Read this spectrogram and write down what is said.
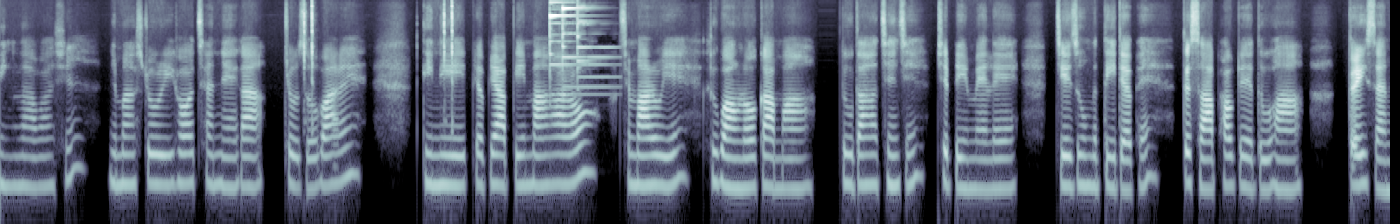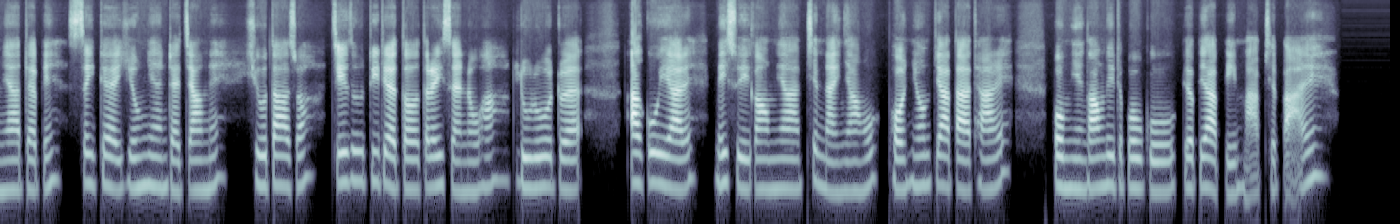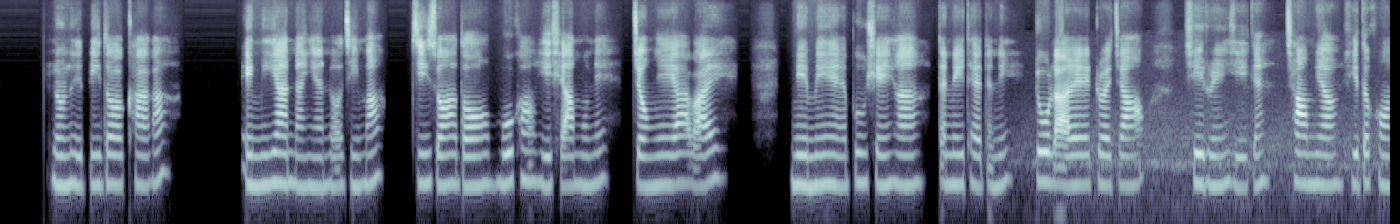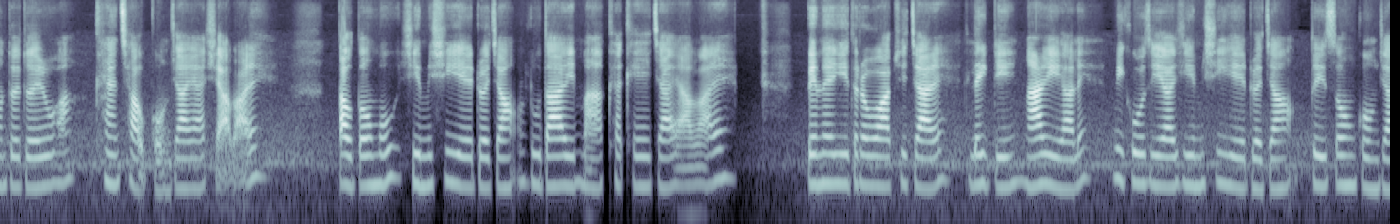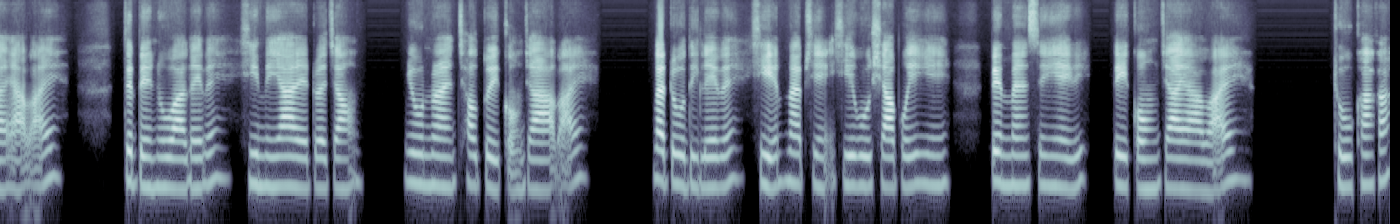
မင်္ဂလာပါရှင်မြန်မာ Story Hall Channel ကကြိုဆိုပါရစေဒီနေ့ပြပြပေးမှာကတော့ကျမတို့ရဲ့လူပေါင်းလောကမှာလူသားချင်းချင်းဖြစ်ပေမဲ့လည်းကျေးဇူးမသိတတ်ပဲတစ္ဆာဖောက်တဲ့သူဟာတိရစ္ဆာန်များတတ်ပင်စိတ်သက်ယုံညံ့တတ်ကြောင်းနဲ့ယူသားစွာကျေးဇူးတည်တတ်သောတိရစ္ဆာန်တို့ဟာလူတို့အတွက်အကူရတဲ့မိတ်ဆွေကောင်းများဖြစ်နိုင်ကြောင်းကိုဖော်ညွှန်းပြသထားတဲ့ပုံမြင်ကောင်းလေးတစ်ပုဒ်ကိုပြောပြပေးမှာဖြစ်ပါတယ်လွန်လေပြီးသောအခါက အိန္ဒိယနိုင်ငံတော်ကြီးမှာကြီးစွာသောမိုးခေါင်ရေရှားမှုနဲ့ကြုံခဲ့ရပါတယ်။နေမင်းရဲ့အပူရှိန်ဟာတနေ့ထက်တနေ့တိုးလာတဲ့အတွက်ကြောင့်ရေရင်းရေကန်ချောင်းမြောင်းရေတခွန်တွေတွေတို့ဟာခန်းချောက်ကုန်ကြရရှာပါတယ်။တောက်သုံးမှုရေမရှိတဲ့အတွက်ကြောင့်လူသားတွေမှာခက်ခဲကြရပါတယ်။ပင်လယ်ရေတရဝဖြစ်ကြတယ်။လိတ်တွေငါးတွေကလည်းမိခိုးစရာရေမရှိတဲ့အတွက်ကြောင့်သေဆုံးကုန်ကြရပါတယ်။တစ်ပင်တို့ကလည်းပဲရေမရတဲ့အတွက်ကြောင့် ညှိုးနွမ်း၆တွေ့ကုန်ကြရပါတယ်။ငှက်တို့သည်လည်းပဲရေအမှတ်ဖြင့်ရေကိုရှာဖွေရင်းပင်ပန်းဆင်းရဲ၍တေကုန်ကြရပါတယ်။ထိုအခါက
